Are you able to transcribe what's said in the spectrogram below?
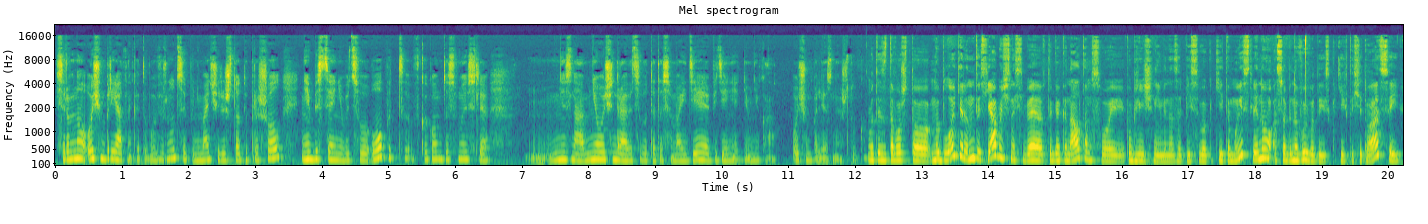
Все равно очень приятно к этому вернуться и понимать, через что ты прошел, не обесценивать свой опыт в каком-то смысле. Не знаю, мне очень нравится вот эта сама идея ведения дневника очень полезная штука. Вот из-за того, что мы блогеры, ну, то есть я обычно себя в ТГ-канал там свой публичный именно записываю какие-то мысли, ну, особенно выводы из каких-то ситуаций,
